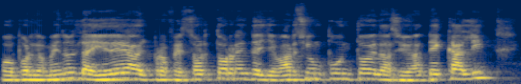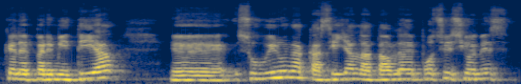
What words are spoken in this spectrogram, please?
o por lo menos la idea del profesor Torres de llevarse un punto de la ciudad de Cali que le permitía eh, subir una casilla en la tabla de posiciones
